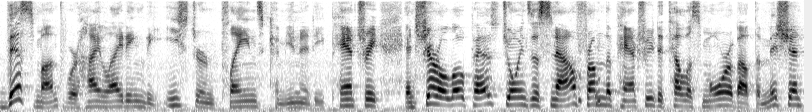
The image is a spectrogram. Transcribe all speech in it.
This month we're highlighting the Eastern Plains Community Pantry and Cheryl Lopez joins us now from the pantry to tell us more about the mission.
